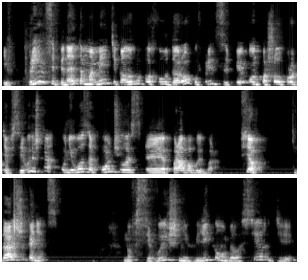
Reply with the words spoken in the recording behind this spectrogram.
И в принципе на этом моменте, когда он выбрал плохую дорогу, в принципе он пошел против Всевышнего, у него закончилось э, право выбора. Все, дальше конец. Но Всевышний в великом милосердии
